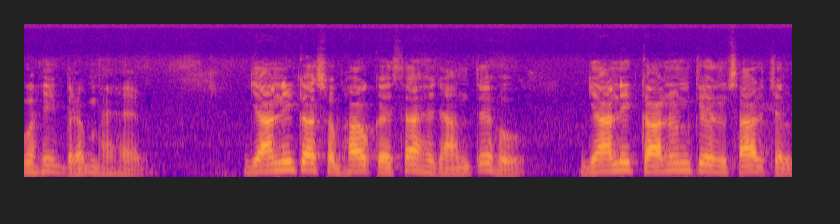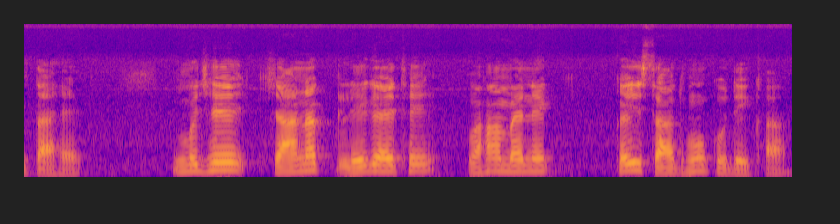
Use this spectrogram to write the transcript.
वही ब्रह्म है। ज्ञानी का स्वभाव कैसा है जानते हो? ज्ञानी कानून के अनुसार चलता है। मुझे चाणक ले गए थे, वहाँ मैंने कई साधुओं को देखा।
